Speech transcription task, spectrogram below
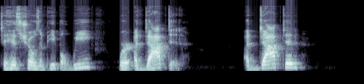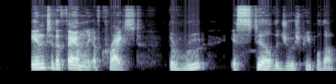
to his chosen people. We were adopted, adopted into the family of Christ. The root is still the Jewish people, though.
